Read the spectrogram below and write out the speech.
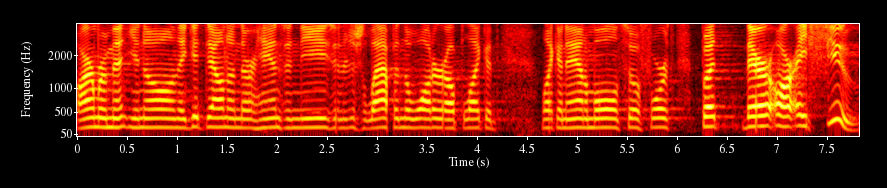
armament, you know, and they get down on their hands and knees and are just lapping the water up like, a, like an animal and so forth. But there are a few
